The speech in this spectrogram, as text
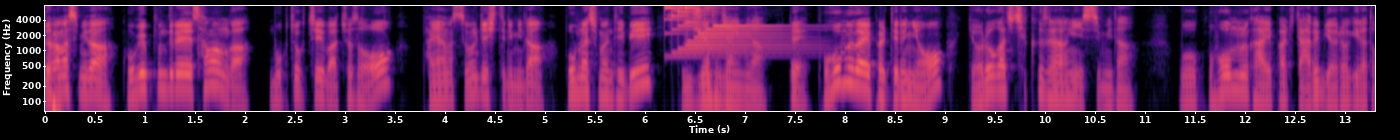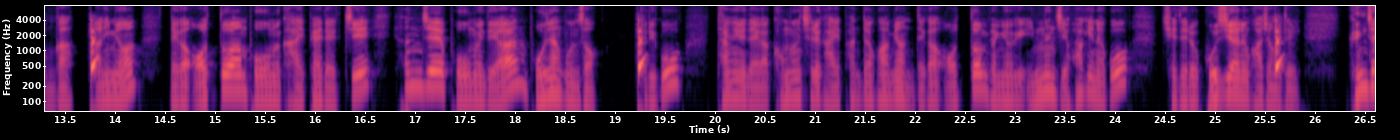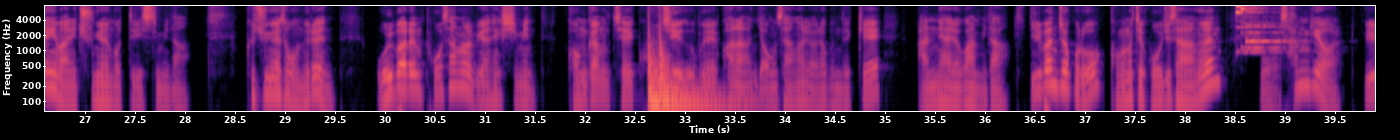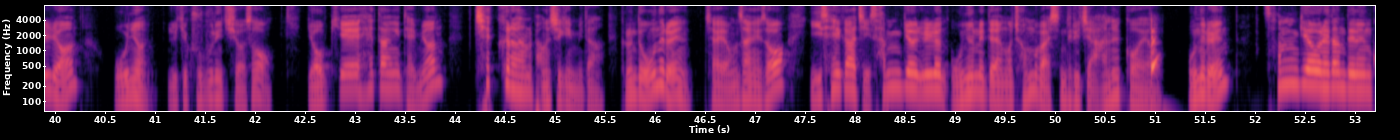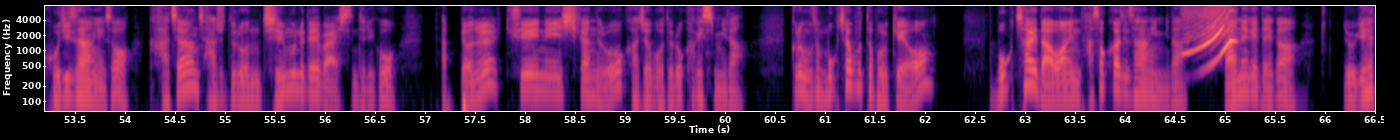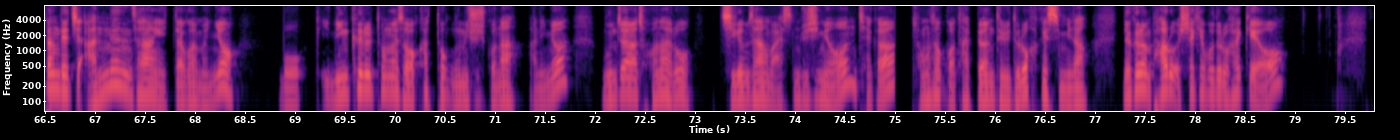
네, 반갑습니다. 고객분들의 상황과 목적지에 맞춰서 방향성을 제시드립니다. 보험나치만 TV 이주현 팀장입니다. 네, 보험을 가입할 때는요, 여러 가지 체크사항이 있습니다. 뭐, 보험을 가입할 때 납입 여력이라던가, 아니면 내가 어떠한 보험을 가입해야 될지, 현재 보험에 대한 보장 분석, 그리고 당연히 내가 건강치를 가입한다고 하면 내가 어떤 병역이 있는지 확인하고 제대로 고지하는 과정들, 굉장히 많이 중요한 것들이 있습니다. 그 중에서 오늘은 올바른 보상을 위한 핵심인 건강체 고지 의무에 관한 영상을 여러분들께 안내하려고 합니다. 일반적으로 건강체 고지 사항은 뭐 3개월, 1년, 5년 이렇게 구분이 지어서 여기에 해당이 되면 체크를 하는 방식입니다. 그런데 오늘은 제가 영상에서 이 세 가지 3개월, 1년, 5년에 대한 건 전부 말씀드리지 않을 거예요. 오늘은 3개월 해당되는 고지 사항에서 가장 자주 들어오는 질문에 대해 말씀드리고 답변을 Q&A 시간으로 가져보도록 하겠습니다. 그럼 우선 목차부터 볼게요. 목차에 나와 있는 다섯 가지 사항입니다. 만약에 내가 여기에 해당되지 않는 사항이 있다고 하면요. 뭐 링크를 통해서 카톡 문의 주시거나 아니면 문자나 전화로 지금 사항 말씀 주시면 제가 정성껏 답변 드리도록 하겠습니다. 네, 그럼 바로 시작해 보도록 할게요.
